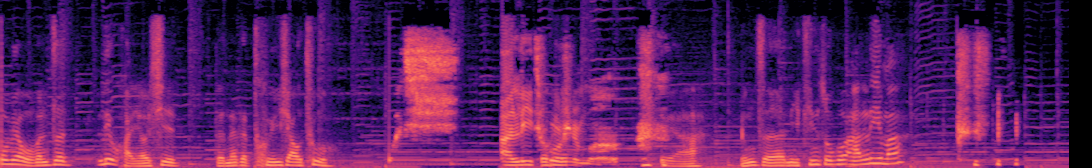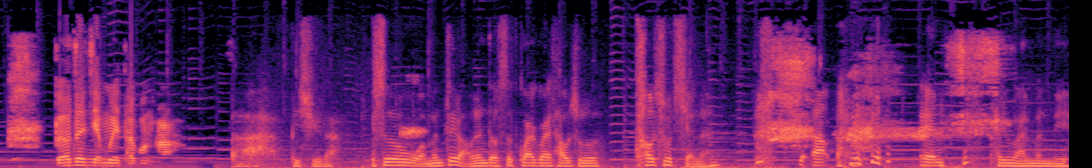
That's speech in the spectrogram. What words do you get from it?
后面我们这六款游戏的那个推销兔。我去，安利兔是吗？对啊，勇者，你听说过安利吗？不要在节目里打广告。啊，必须的。其实我们对老人都是乖乖掏出 掏出钱的 啊，and pay my money。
